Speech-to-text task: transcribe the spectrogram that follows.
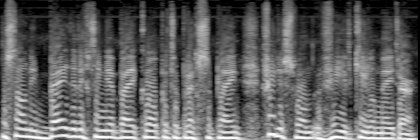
Er staan in beide richtingen bij Knoop het Plein files van 4 kilometer.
